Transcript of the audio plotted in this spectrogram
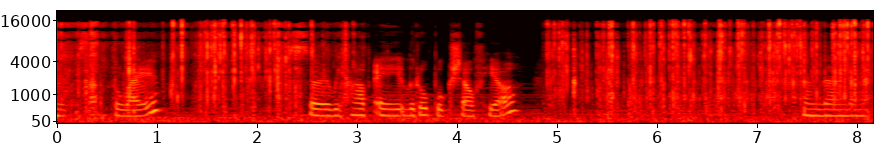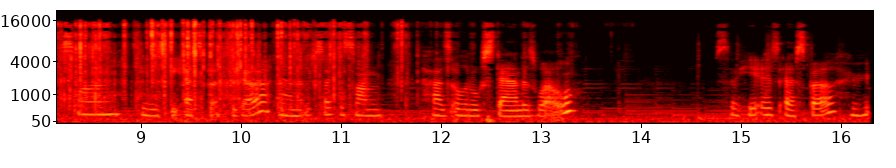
Move this out of the way. So we have a little bookshelf here and then the next one is the Espurr figure, and it looks like this one has a little stand as well. So here is Espurr, who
